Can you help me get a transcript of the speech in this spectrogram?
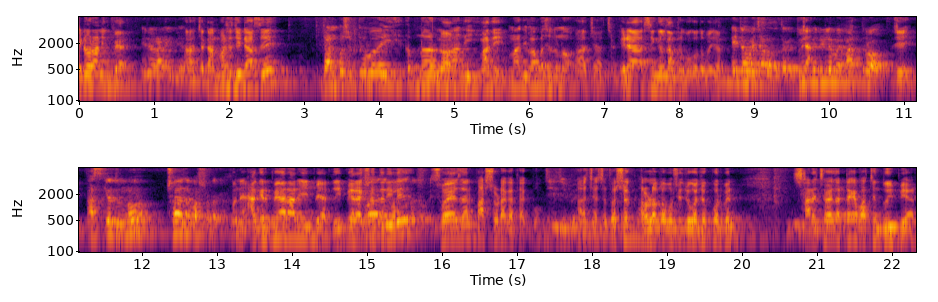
এটাও রানিং পেয়ার এটা রানিং পেয়ার আচ্ছা ডান পাশে যেটা আছে? ডান পাশেটা ভাই আপনার নর, মাদি। মাদি। মাদি বাম পাশেটা নর। আচ্ছা আচ্ছা। এটা সিঙ্গেল দাম থাকবে কত ভাই জান এটা ভাই চার হাজার টাকা। দুই পেয়ার নিলে ভাই মাত্র জি। আজকের জন্য ছয় হাজার পাঁচশো টাকা। মানে আগের পেয়ার আর এই পেয়ার দুই পেয়ার একসাথে নিলে 6,500 টাকা ভাই। ছয় হাজার পাঁচশো টাকা থাকব। জি জি ভাই। আচ্ছা আচ্ছা। দর্শক ভালো লাগলে অবশ্যই যোগাযোগ করবেন। সাড়ে ছয় হাজার টাকা পাচ্ছেন দুই পেয়ার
